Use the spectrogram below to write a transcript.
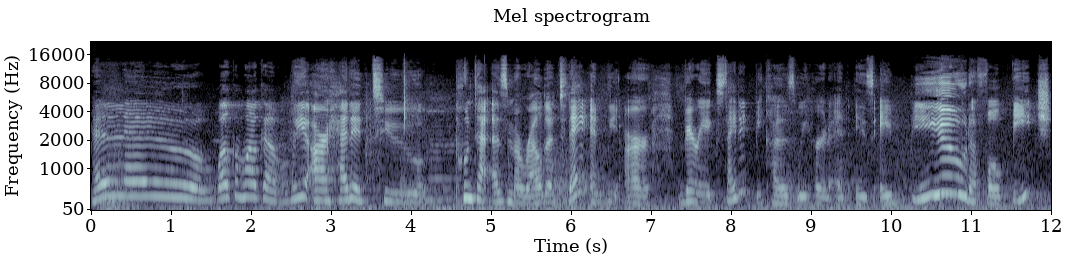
Hello! Welcome, welcome. We are headed to Punta Esmeralda today and we are very excited because we heard it is a beautiful beach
